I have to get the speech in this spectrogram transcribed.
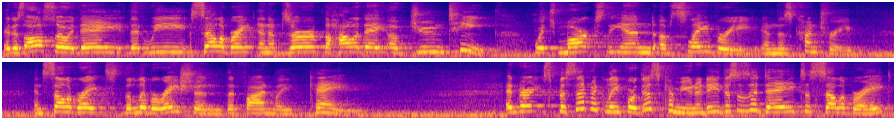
It is also a day that we celebrate and observe the holiday of Juneteenth, which marks the end of slavery in this country and celebrates the liberation that finally came. And very specifically for this community, this is a day to celebrate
